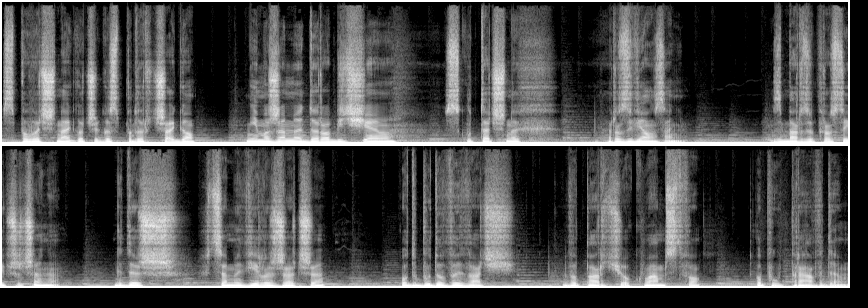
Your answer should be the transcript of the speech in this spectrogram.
społecznego czy gospodarczego nie możemy dorobić się skutecznych rozwiązań. Z bardzo prostej przyczyny, gdyż chcemy wiele rzeczy odbudowywać w oparciu o kłamstwo, o półprawdę.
